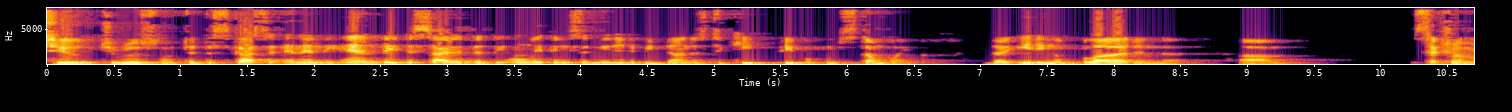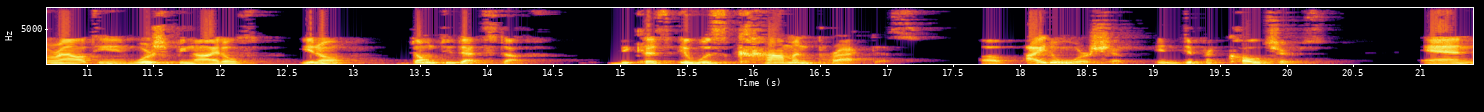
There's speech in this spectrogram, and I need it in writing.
to Jerusalem to discuss it. And in the end, they decided that the only things that needed to be done is to keep people from stumbling. The eating of blood and the um, sexual immorality and worshiping idols, you know, don't do that stuff because it was common practice of idol worship in different cultures and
